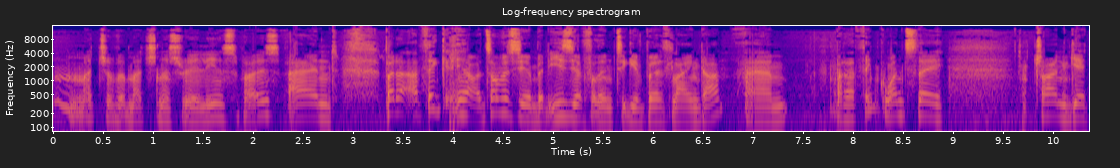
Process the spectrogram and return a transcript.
much of a muchness, really, I suppose. And but I think you know it's obviously a bit easier for them to give birth lying down. Um, but I think once they try and get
